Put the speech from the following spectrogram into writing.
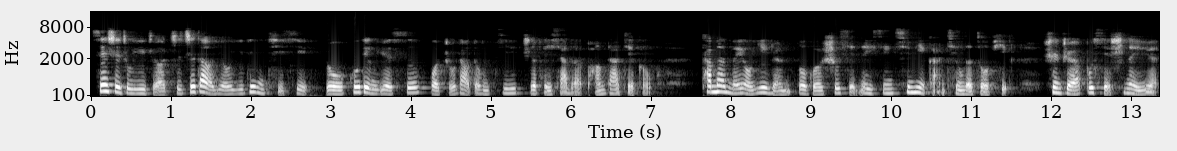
现实主义者只知道有一定体系，如固定乐思或主导动机支配下的庞大结构。他们没有一人做过书写内心亲密感情的作品，甚至不写室内乐。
